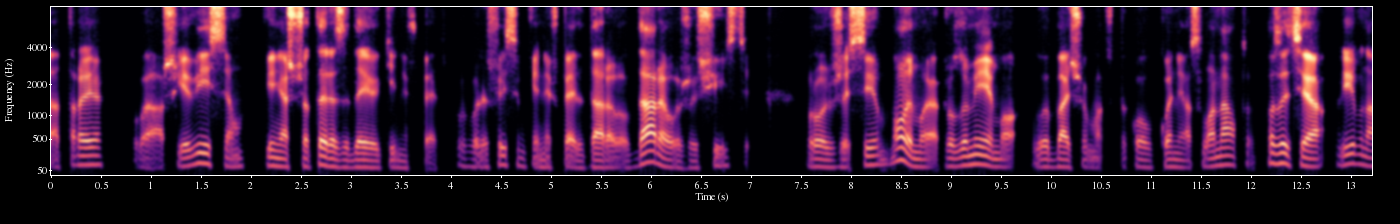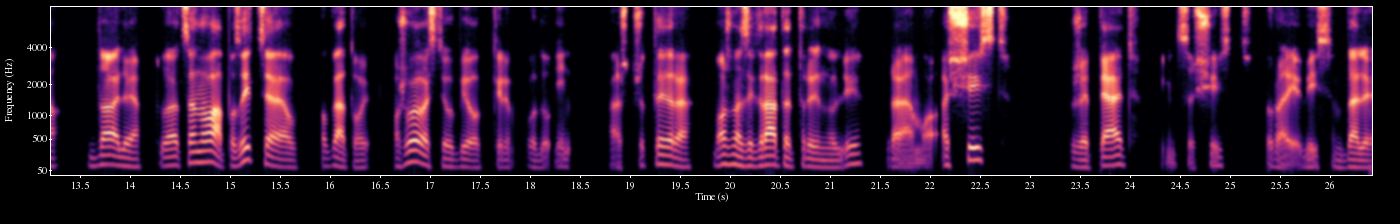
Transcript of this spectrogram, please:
А3, H Е8, кінь H4 з ідеєю кінь F5. Король F8, кінь F5, вдарив, вдарив, вже 6, король вже 7. Ну і ми як розуміємо, ви бачимо такого коня слона. Позиція рівна. Далі. е, Це нова позиція, багато можливостей у крім ходу. Кінь H4. Можна зіграти 3 нулі. Граємо H6, G5, кінь C6, тура Е8. Далі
